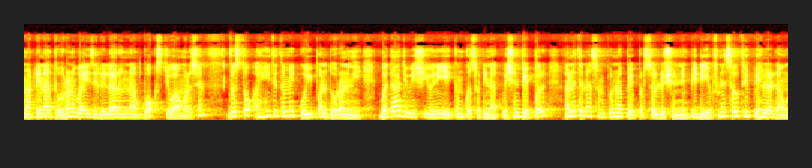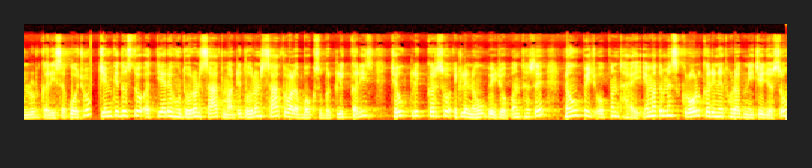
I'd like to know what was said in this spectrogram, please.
માટેના ધોરણ વાઇઝ લીલા રંગના બોક્સ જોવા મળશે દોસ્તો અહીંથી તમે કોઈ પણ ધોરણની બધા જ વિષયોની એકમ કસોટીના ક્વેશ્ચન પેપર અને તેના સંપૂર્ણ પેપર સોલ્યુશનની પીડીએફને સૌથી પહેલાં ડાઉનલોડ કરી શકો છો જેમ કે દોસ્તો અત્યારે હું ધોરણ સાત માટે ધોરણ સાતવાળા બોક્સ ઉપર ક્લિક કરીશ જેવું ક્લિક કરશો એટલે નવું પેજ ઓપન થશે નવું પેજ ઓપન થાય એમાં તમે સ્ક્રોલ કરીને થોડાક નીચે જશો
